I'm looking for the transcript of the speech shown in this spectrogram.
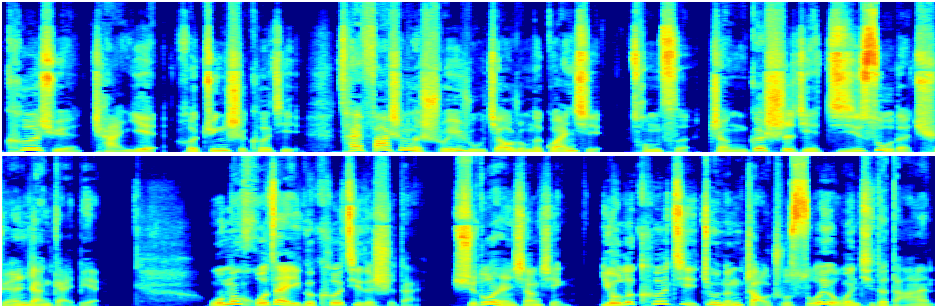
科学产业和军事科技才发生了水乳交融的关系。从此，整个世界急速的全然改变。我们活在一个科技的时代，许多人相信有了科技就能找出所有问题的答案。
